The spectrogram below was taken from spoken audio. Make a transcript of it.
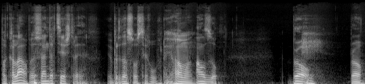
Bacalhau. Was wollen wir zuerst reden? Über das, was dich aufregt. Ja, Mann. Also, Bro. Bro.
